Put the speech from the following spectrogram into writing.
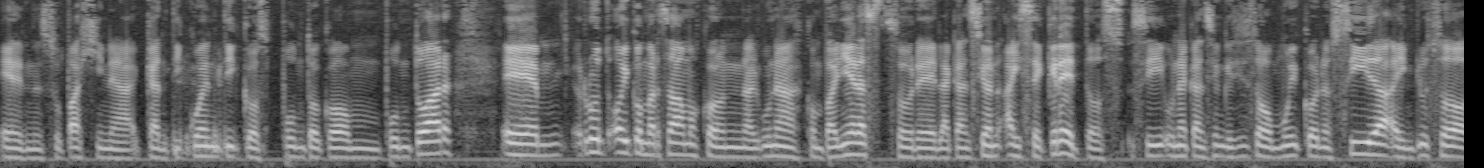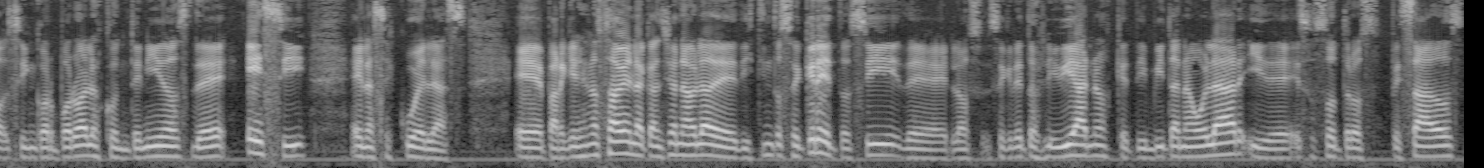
en su página canticuénticos.com.ar. Eh, Ruth, hoy conversábamos con algunas compañeras sobre la canción Hay Secretos, ¿sí? una canción que se hizo muy conocida e incluso se incorporó a los contenidos de ESI en las escuelas. Eh, para quienes no saben, la canción habla de distintos secretos, ¿sí? de los secretos livianos que te invitan a volar y de esos otros pesados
